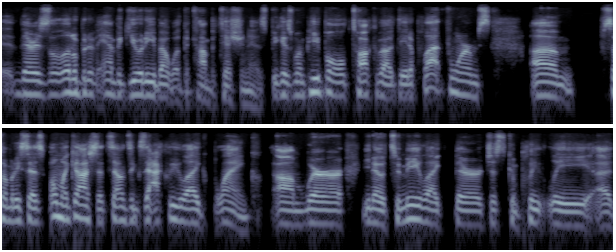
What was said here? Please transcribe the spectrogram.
eh, there's a little bit of ambiguity about what the competition is because when people talk about data platforms, um, somebody says, "Oh my gosh, that sounds exactly like blank," um, where you know, to me, like they're just completely a,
